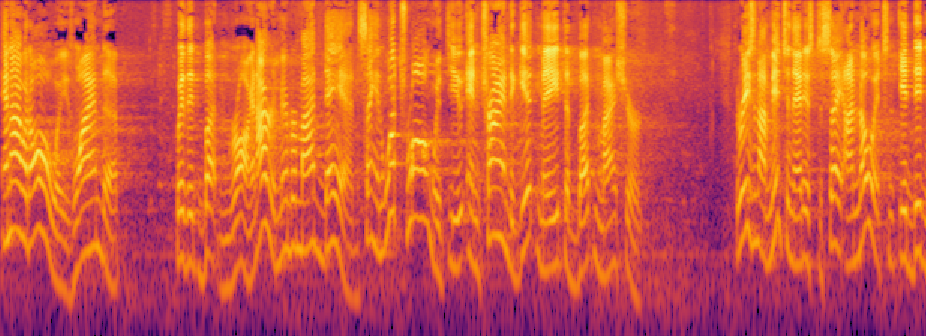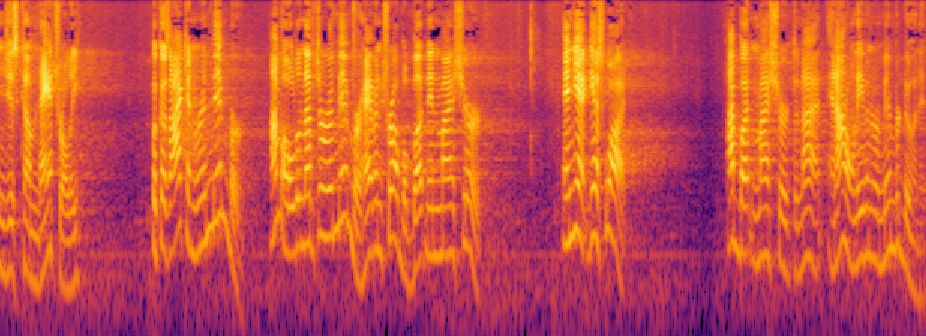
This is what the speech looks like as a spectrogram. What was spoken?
And I would always wind up with it buttoned wrong. And I remember my dad saying, What's wrong with you? and trying to get me to button my shirt. The reason I mention that is to say I know it's, it didn't just come naturally because I can remember. I'm old enough to remember having trouble buttoning my shirt. And yet, guess what? I buttoned my shirt tonight and I don't even remember doing it.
